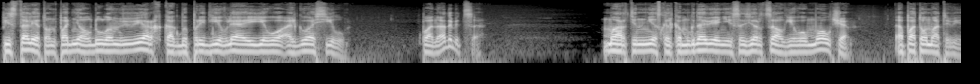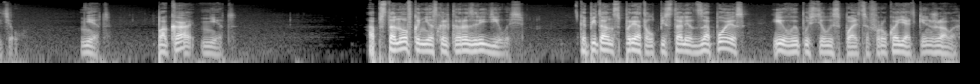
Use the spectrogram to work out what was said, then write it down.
Пистолет он поднял дулом вверх, как бы предъявляя его Альгуасилу. «Понадобится?» Мартин несколько мгновений созерцал его молча, а потом ответил. «Нет, пока нет». Обстановка несколько разрядилась. Капитан спрятал пистолет за пояс и выпустил из пальцев рукоять кинжала.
